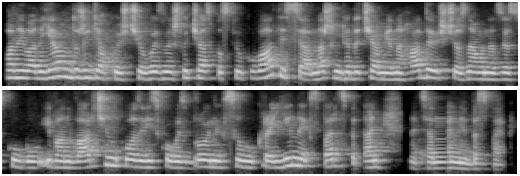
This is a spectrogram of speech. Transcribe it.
Пане Іване, я вам дуже дякую, що ви знайшли час поспілкуватися. Нашим глядачам я нагадую, що з нами на зв'язку був Іван Варченко з військових збройних сил України, експерт з питань національної безпеки.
